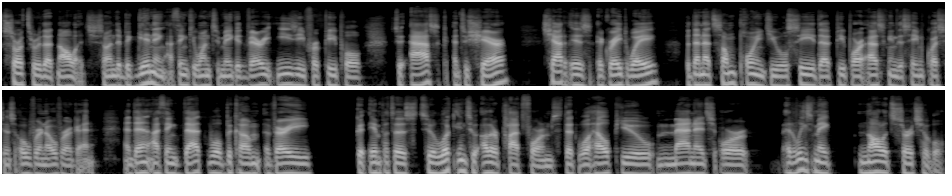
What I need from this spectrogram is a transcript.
sort through that knowledge. So in the beginning, I think you want to make it very easy for people to ask and to share. Chat is a great way, but then at some point you will see that people are asking the same questions over and over again. And then I think that will become a very good impetus to look into other platforms that will help you manage or at least make knowledge searchable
